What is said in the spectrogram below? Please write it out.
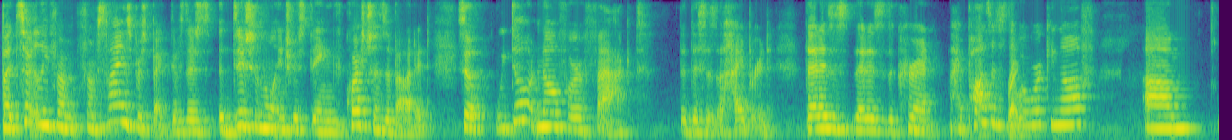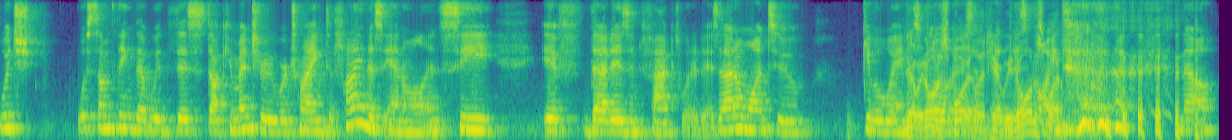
But certainly from from science perspective, there's additional interesting questions about it. So we don't know for a fact that this is a hybrid. That is that is the current hypothesis Right. that we're working off, um, which was something that with this documentary we're trying to find this animal and see if that is in fact what it is. And I don't want to give away any Yeah, we don't wanna spoilers spoil it here. at We don't wanna spoil it. no,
